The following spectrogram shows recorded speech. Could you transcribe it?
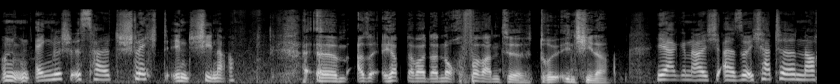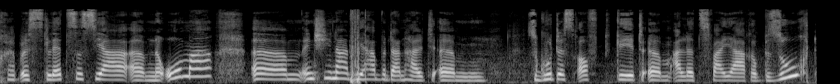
Und Englisch ist halt schlecht in China. Ähm, also ihr habt aber dann noch Verwandte in China. Ja, genau. Ich, also ich hatte noch bis letztes Jahr ähm, eine Oma ähm, in China. Die haben wir dann halt ähm, so gut es oft geht, ähm, alle zwei Jahre besucht.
